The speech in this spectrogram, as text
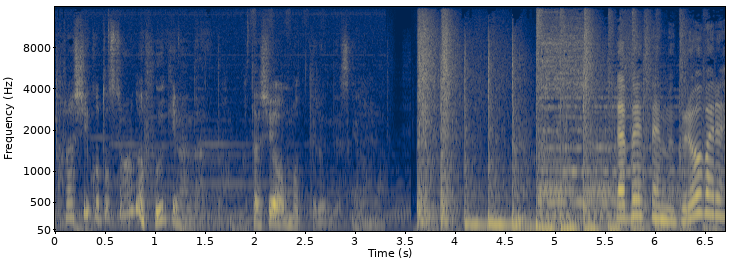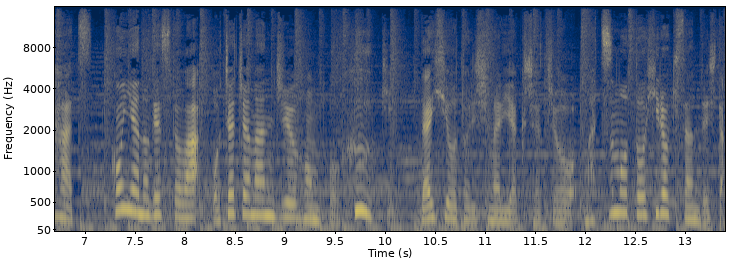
新しいことするのが風紀なんだと私は思ってるんですけども。ラブ f m グローバルハーツ今夜のゲストはお茶茶まんじゅう本舗風紀代表取締役社長松本博樹さんでした。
